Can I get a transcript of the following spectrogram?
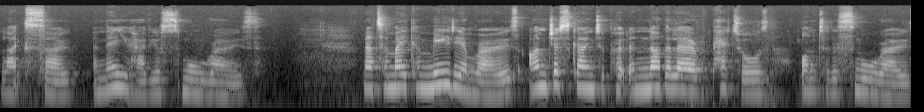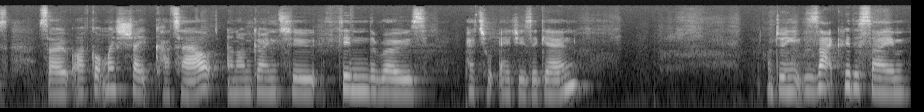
like so. And there you have your small rose. Now to make a medium rose, I'm just going to put another layer of petals onto the small rose. So I've got my shape cut out and I'm going to thin the rose petal edges again. I'm doing exactly the same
